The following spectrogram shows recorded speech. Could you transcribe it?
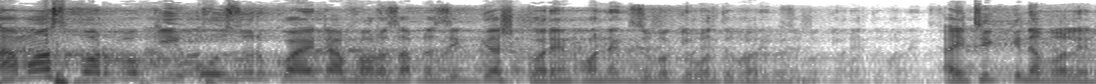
নামাজ পড়ব কি? অজুর কয়টা ফরজ? আপনি জিজ্ঞাসা করেন, অনেক যুবকই বলতে পারবেন। এই ঠিক কিনা বলেন?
